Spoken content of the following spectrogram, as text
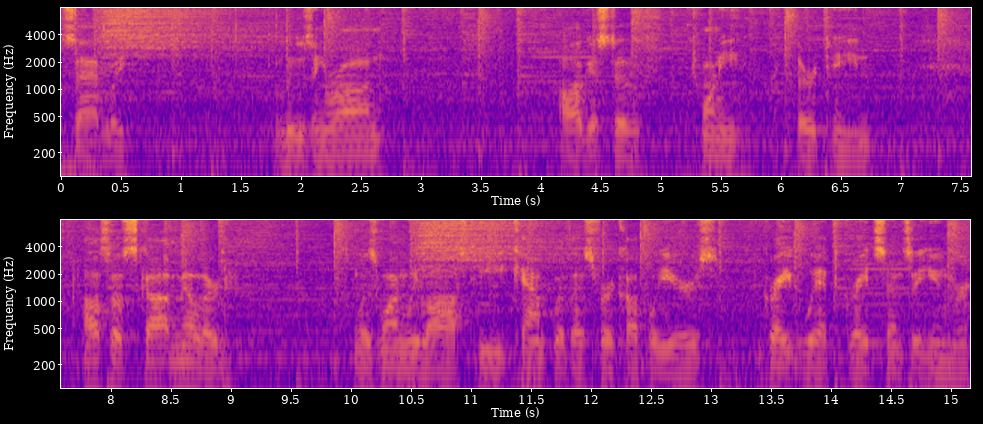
sadly. Losing Ron, August of 2013. Also, Scott Millard was one we lost. He camped with us for a couple years. Great wit, great sense of humor.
